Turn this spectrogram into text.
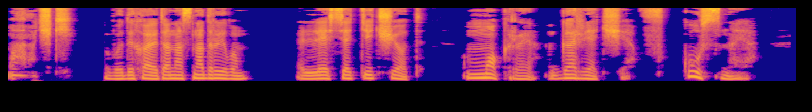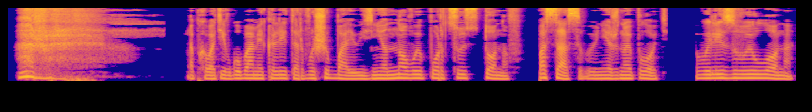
мамочки!» — выдыхает она с надрывом. Леся течет. Мокрая, горячая, вкусная. Арр! Обхватив губами клитор, вышибаю из нее новую порцию стонов, посасываю нежную плоть, вылизываю лона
